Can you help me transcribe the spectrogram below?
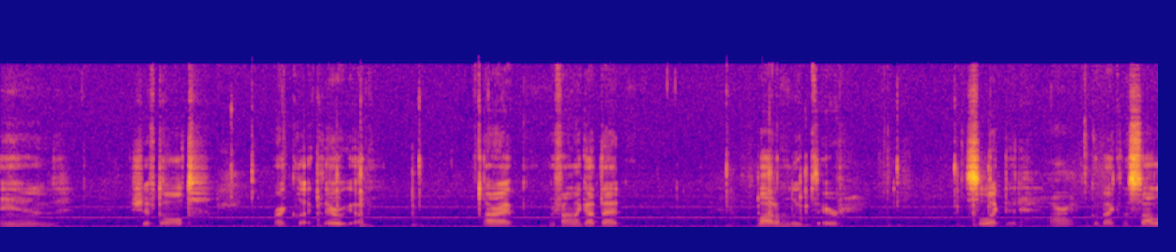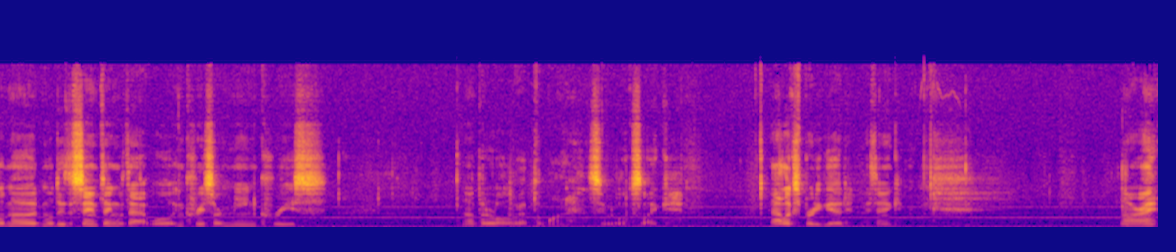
and Shift Alt, right click. There we go. Alright, we finally got that bottom loop there selected. Alright, go back in the solid mode, and we'll do the same thing with that. We'll increase our mean crease I'll put it all the way up to 1. Let's see what it looks like. That looks pretty good, I think. Alright,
